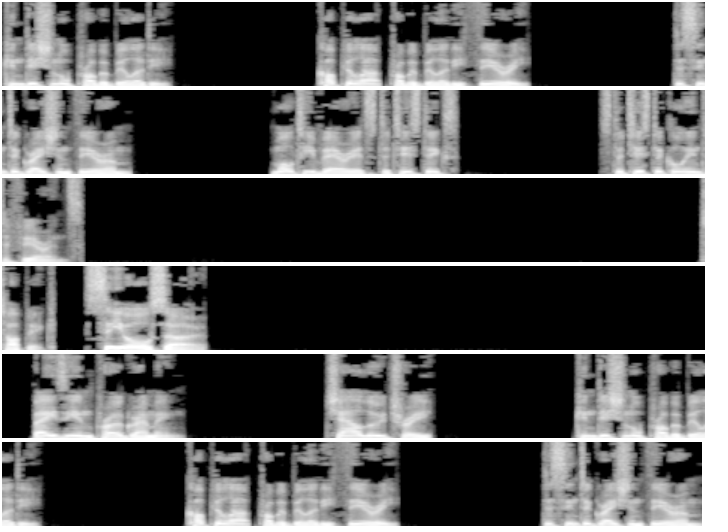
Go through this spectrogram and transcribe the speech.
Conditional probability. Copula probability theory. Disintegration theorem. Multivariate statistics. Statistical interference. Topic. See also. Bayesian programming Chow-Liu tree. Conditional probability. Copula probability theory. Disintegration theorem.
